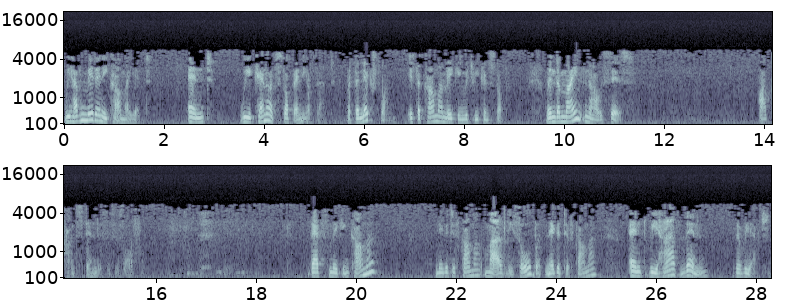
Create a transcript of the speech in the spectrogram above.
We haven't made any karma yet, and we cannot stop any of that. But the next one is the karma making which we can stop. When the mind now says, I can't stand this, this is awful. That's making karma, negative karma, mildly so, but negative karma, and we have then the reaction.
